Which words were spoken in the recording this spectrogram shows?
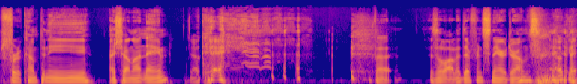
for a company I shall not name, Okay. but there's a lot of different snare drums. Okay.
